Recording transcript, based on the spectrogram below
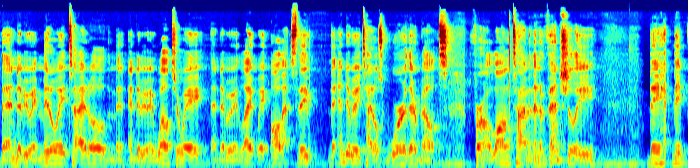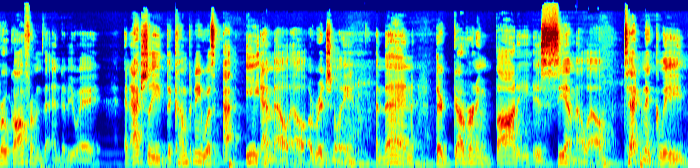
the NWA middleweight title, the NWA welterweight, the NWA lightweight, all that. So they the NWA titles were their belts for a long time, and then eventually they they broke off from the NWA. And actually, the company was EMLL originally, and then their governing body is CMLL. Technically,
